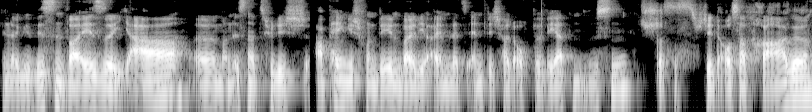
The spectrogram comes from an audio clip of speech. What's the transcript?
In einer gewissen Weise ja. Äh, man ist natürlich abhängig von denen, weil die einem letztendlich halt auch bewerten müssen. Das ist, steht außer Frage.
